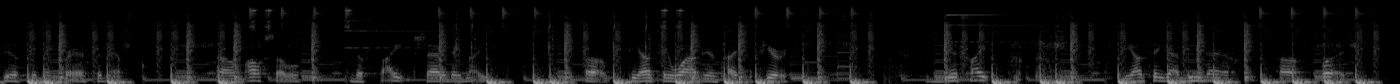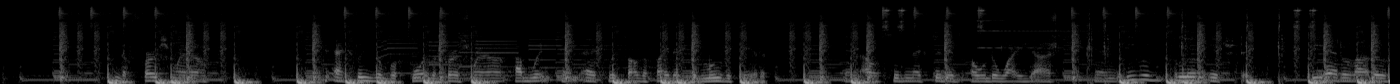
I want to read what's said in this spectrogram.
still sending prayers to them. Um, also, the fight Saturday night, uh, Deontay Wilder and Tyson Fury. Good fight. Deontay got beat down, uh, but first round, actually even before the first round, I went and actually saw the fight at the movie theater, and I was sitting next to this older white guy, and he was a little interested. He had a lot of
